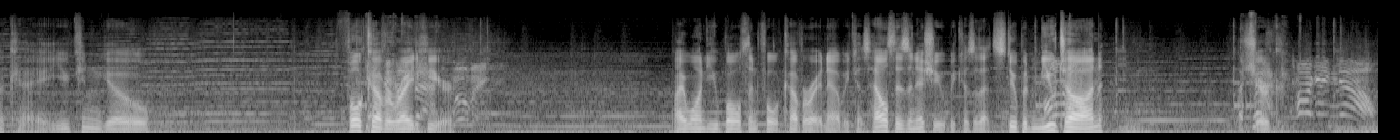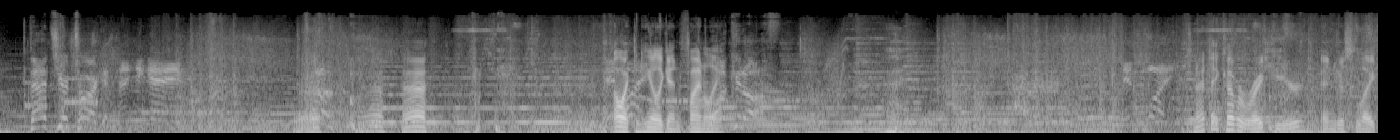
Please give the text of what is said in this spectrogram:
okay, you can go full cover right here. I want you both in full cover right now because health is an issue because of that stupid muton. Jerk. Now. That's your target. Taking aim. Ah. Oh, I can heal again, finally. Walk it off. In place. Can I take cover right here and just like...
